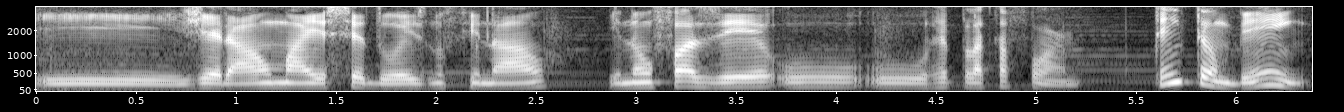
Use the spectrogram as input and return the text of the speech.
e gerar uma EC2 no final e não fazer o, o replataforma. Tem também,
